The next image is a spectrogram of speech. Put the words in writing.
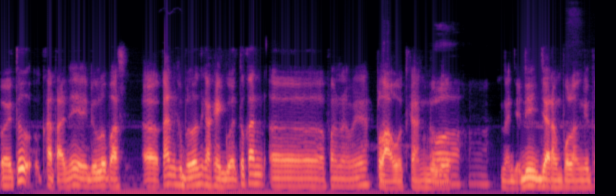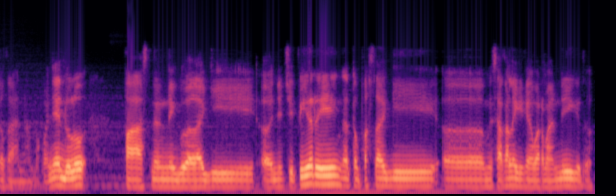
Wah itu katanya ya dulu pas eh, kan kebetulan kakek gue tuh kan eh, apa namanya pelaut kan dulu. oh heeh. Nah jadi jarang pulang gitu kan. Nah, pokoknya dulu pas nenek gue lagi eh, nyuci piring atau pas lagi eh, misalkan lagi kamar mandi gitu.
